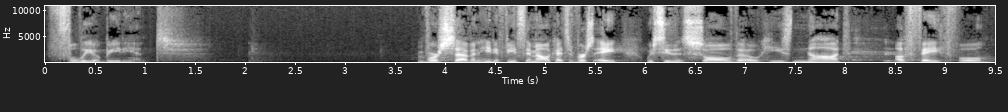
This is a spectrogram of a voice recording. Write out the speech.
fully obedient. In verse 7, he defeats the Amalekites. In verse 8, we see that Saul, though, he's not a faithful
